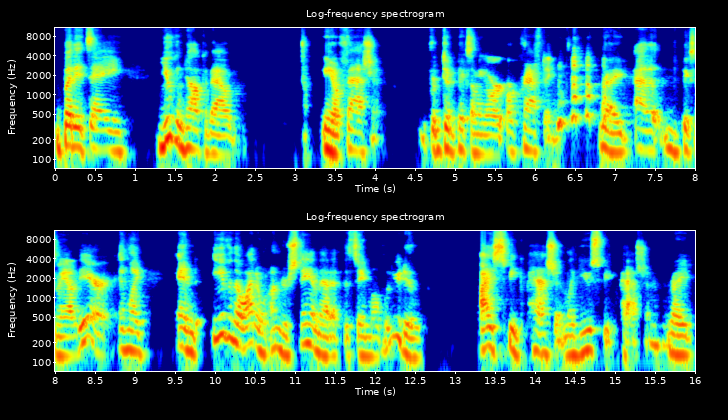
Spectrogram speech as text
But it's a, you can talk about, you know, fashion to pick something or, or crafting, right? Out of, pick something out of the air. And like, and even though I don't understand that at the same level you do, I speak passion, like you speak passion, mm-hmm. right?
